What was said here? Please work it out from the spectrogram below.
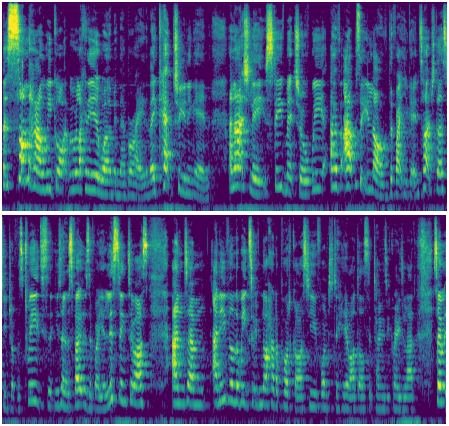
but somehow we got we were like an earworm in their brain, and they kept tuning in. And actually, Steve Mitchell, we have absolutely loved the fact you get in touch with us, you drop us tweets, you send us photos of where you're listening to us, and um, and even on the weeks that we've not had a podcast, you've wanted to hear our dulcet tones, you crazy lad. So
